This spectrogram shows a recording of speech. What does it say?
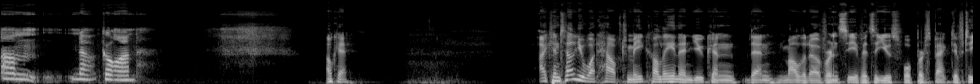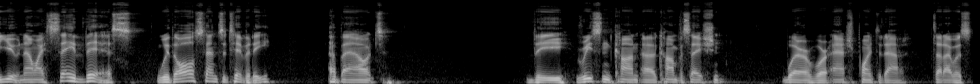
Um, no, go on. Okay. I can tell you what helped me, Colleen, and you can then mull it over and see if it's a useful perspective to you. Now, I say this with all sensitivity about the recent con- uh, conversation where, where Ash pointed out that I was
